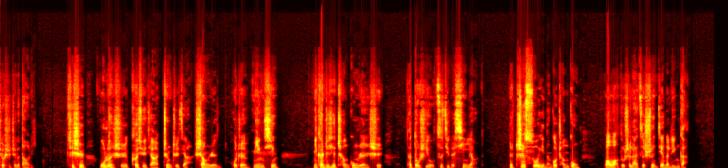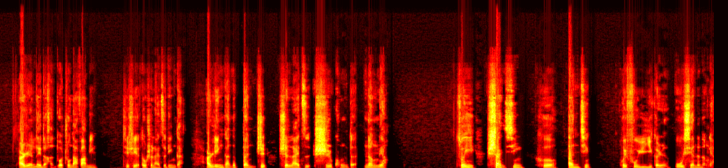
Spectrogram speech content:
就是这个道理。其实，无论是科学家、政治家、商人或者明星，你看这些成功人士，他都是有自己的信仰的。那之所以能够成功，往往都是来自瞬间的灵感。而人类的很多重大发明，其实也都是来自灵感。而灵感的本质是来自时空的能量。所以，善心和安静会赋予一个人无限的能量。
